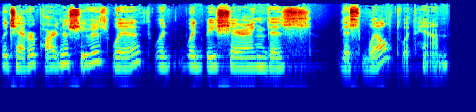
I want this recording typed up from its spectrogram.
whichever partner she was with would, would be sharing this this wealth with him.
